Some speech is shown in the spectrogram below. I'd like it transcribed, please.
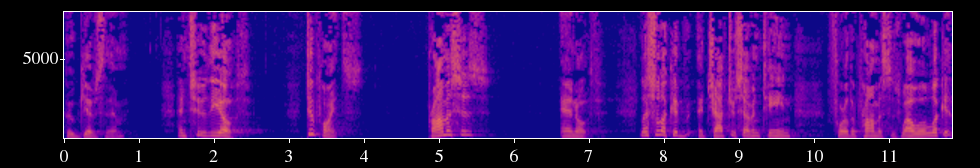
who gives them, and two, the oath. Two points. Promises and oath. Let's look at, at chapter 17 for the promises. Well, we'll look at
